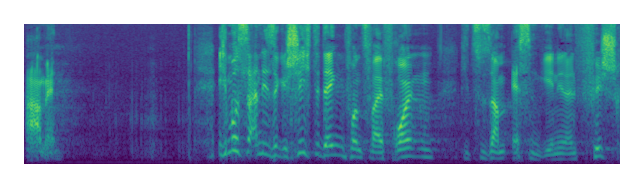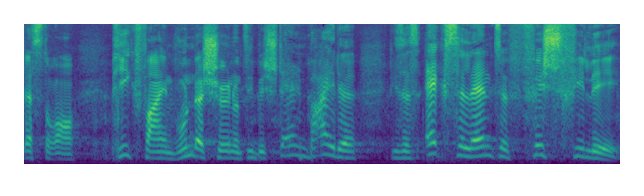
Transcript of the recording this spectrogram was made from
Amen. Ich musste an diese Geschichte denken von zwei Freunden, die zusammen essen gehen in ein Fischrestaurant, piekfein, wunderschön, und sie bestellen beide dieses exzellente Fischfilet.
